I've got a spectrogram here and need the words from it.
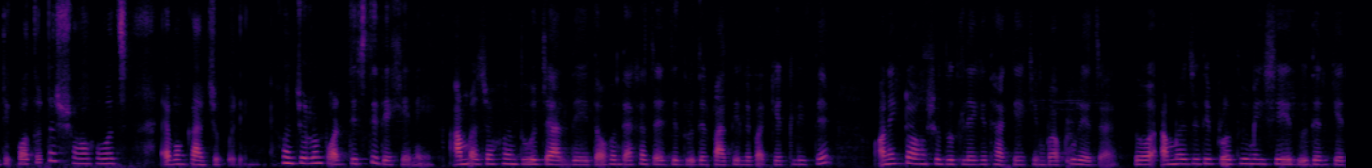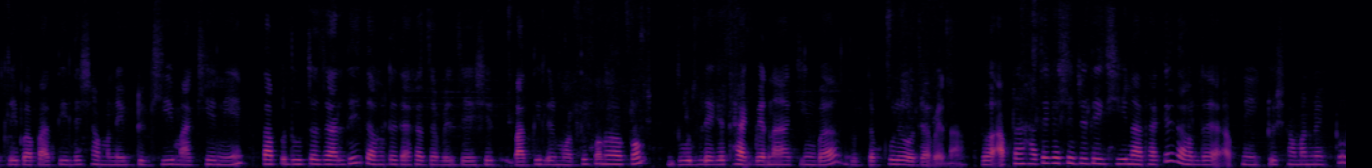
এটি কতটা সহজ এবং কার্যকরী। এখন চলুন পরের টিপসটি দেখে নিই। আমরা যখন দুধ জাল দিই, তখন দেখা যায় যে দুধের পাতিলে বা কেটলিতে অনেকটা অংশ দুধ লেগে থাকে কিংবা পুড়ে যায়। তো আমরা যদি প্রথমে সেই দুধের কেটলি বা পাতিলে সামান্য একটু ঘি মাখিয়ে নিয়ে তারপর দুধটা জাল দিই, তাহলে দেখা যাবে যে সে পাতিলের মধ্যে কোনো রকম দুধ লেগে থাকবে না কিংবা দুধটা পুড়েও যাবে না। তো আপনার হাতে কাছে যদি ঘি না থাকে, তাহলে আপনি একটু সামান্য একটু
